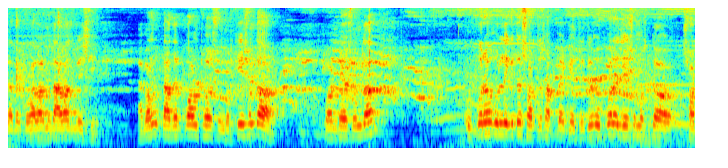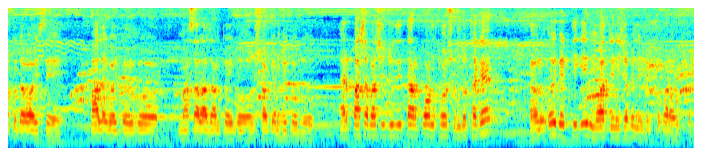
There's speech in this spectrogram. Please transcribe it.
যাদের গলার মধ্যে আওয়াজ বেশি, এবং তাদের কণ্ঠ সুন্দর। কি সুন্দর? কণ্ঠ সুন্দর। উপরে উল্লেখিত শর্ত সাপেক্ষে, যদি উপরে যে সমস্ত শর্ত দেওয়া হয়েছে বালেগ হইতে হইব, মাসালা জানতে হইব সজ্ঞান হইতে হইব, এর পাশাপাশি যদি তার কণ্ঠ সুন্দর থাকে, তাহলে ওই ব্যক্তিকেই মুয়াজ্জিন হিসাবে নিযুক্ত করা উত্তম।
